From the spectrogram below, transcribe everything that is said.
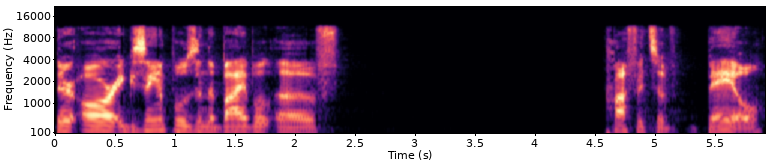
There are examples in the Bible of prophets of Baal.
